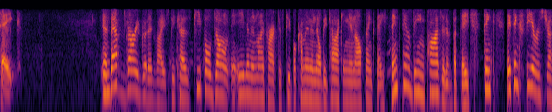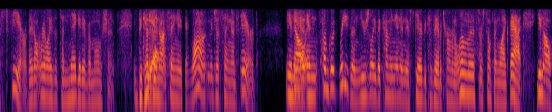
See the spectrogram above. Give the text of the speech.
take. And that's very good advice because people don't, even in my practice, people come in and they'll be talking and I'll think they think they're being positive, but they think they think fear is just fear. They don't realize it's a negative emotion because they're not saying anything wrong. They're just saying I'm scared. You know, and for good reason. Usually they're coming in and they're scared because they have a terminal illness or something like that. You know,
